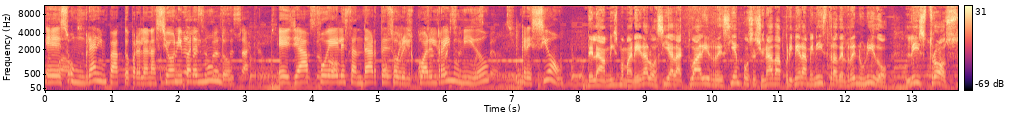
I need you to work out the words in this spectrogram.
es un gran impacto para la nación y para el mundo. Ella fue el estandarte sobre el cual el Reino Unido creció. De la misma manera lo hacía la actual y recién posesionada primera ministra del Reino Unido, Liz Truss,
